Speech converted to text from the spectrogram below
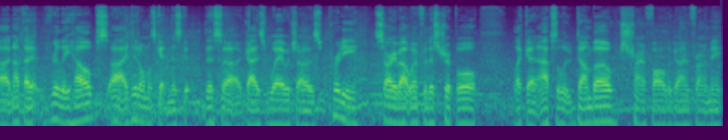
Uh, not that it really helps. Uh, I did almost get in this this uh, guy's way, which I was pretty sorry about. Went for this triple like an absolute Dumbo, just trying to follow the guy in front of me.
